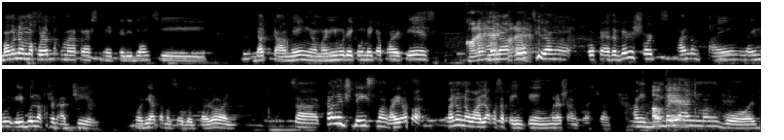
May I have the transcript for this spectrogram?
mamo na makulat ako mga classmates, they don't see that coming, nga mahimo day kong makeup artist. correct nakulat correct silang, okay, at a very short span of time, na able na ko siya na-achieve. So, di ata magsugod karon Sa college days man ay ato, ano nawala ko sa painting, muna siya ang question. Ang bambayaan mang god,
